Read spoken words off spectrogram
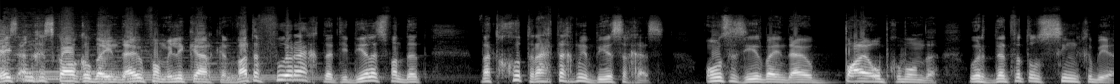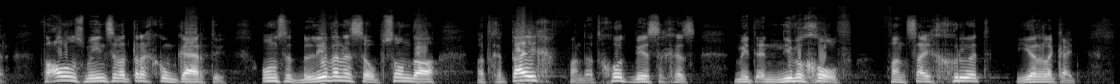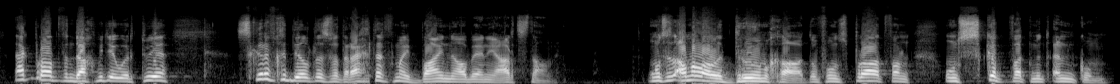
Jy's ingeskakel by Endeavour Familiekerk en wat 'n voorreg dat jy deel is van dit wat God regtig mee besig is. Ons is hier by Endeavour baie opgewonde oor dit wat ons sien gebeur. Veral ons mense wat terugkom kerk toe. Ons het belewennisse op Sondag wat getuig van dat God besig is met 'n nuwe golf van sy groot heerlikheid. Ek praat vandag met jou oor twee skrifgedeeltes wat regtig vir my baie naby aan die hart staan. Ons het almal al 'n droom gehad of ons praat van ons skip wat moet inkom.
